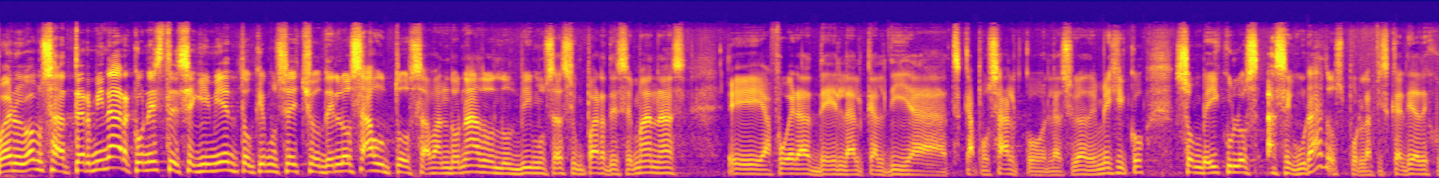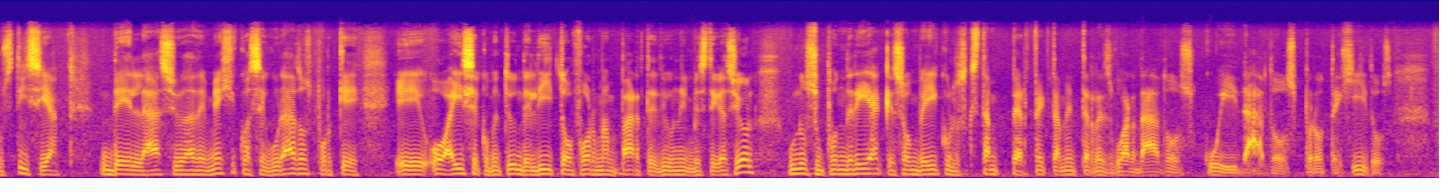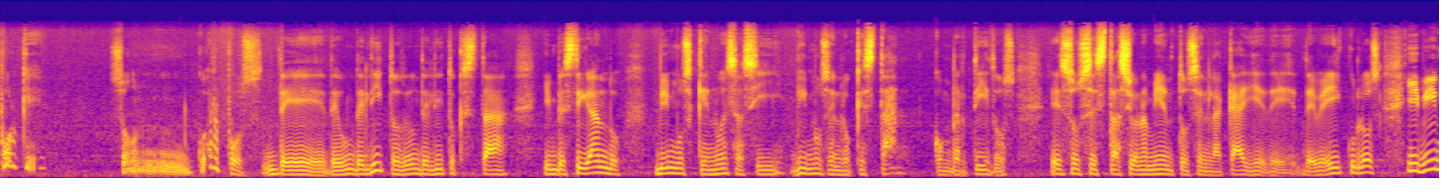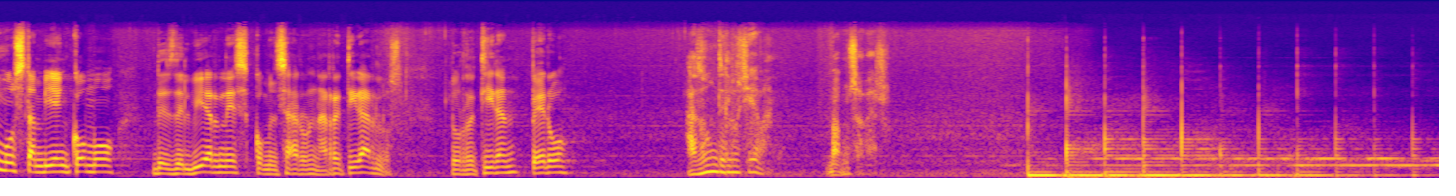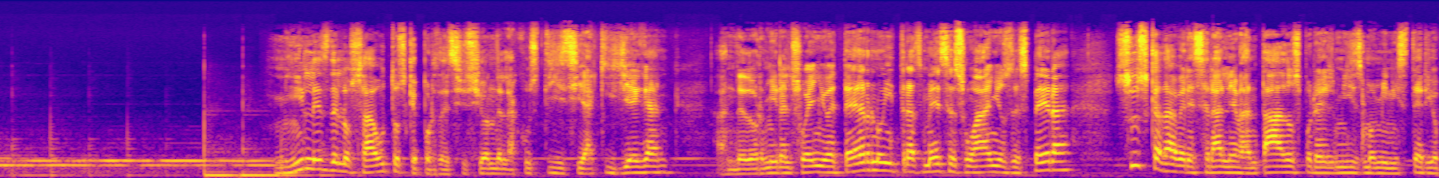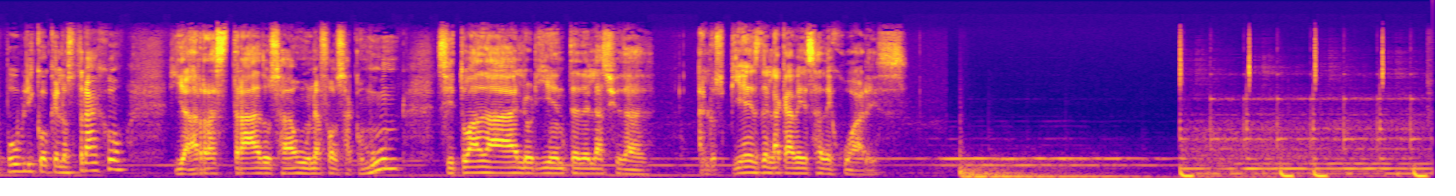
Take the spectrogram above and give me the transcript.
Bueno, y vamos a terminar con este seguimiento que hemos hecho de los autos abandonados. Los vimos hace un par de semanas eh, afuera de la alcaldía Tzcapozalco, en la Ciudad de México. Son vehículos asegurados por la Fiscalía de Justicia de la Ciudad de México, asegurados porque eh, o ahí se cometió un delito, forman parte de una investigación. Uno supondría que son vehículos que están perfectamente resguardados, cuidados, protegidos. ¿Por qué? Son cuerpos de, un delito, de un delito que está investigando. Vimos que no es así, vimos en lo que están convertidos esos estacionamientos en la calle de, de vehículos y vimos también cómo desde el viernes comenzaron a retirarlos. Los retiran, pero ¿a dónde los llevan? Vamos a ver. De los autos que por decisión de la justicia aquí llegan han de dormir el sueño eterno y tras meses o años de espera, sus cadáveres serán levantados por el mismo Ministerio Público que los trajo y arrastrados a una fosa común situada al oriente de la ciudad, a los pies de la cabeza de Juárez.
